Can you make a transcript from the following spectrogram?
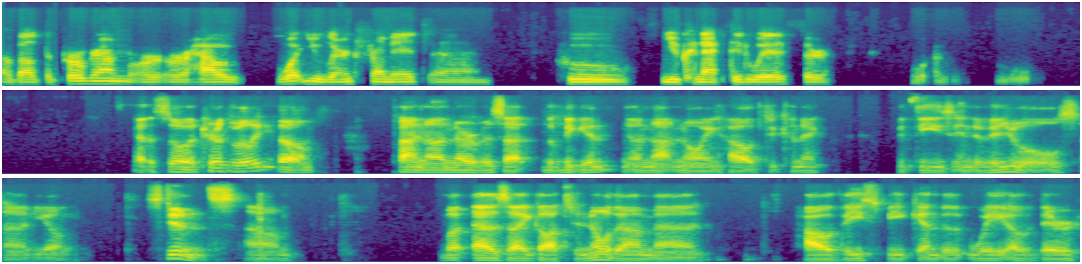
about the program or, or how what you learned from it um, who you connected with or yeah so truthfully um kind of nervous at the beginning not knowing how to connect with these individuals and young students um, but as i got to know them and how they speak and the way of their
